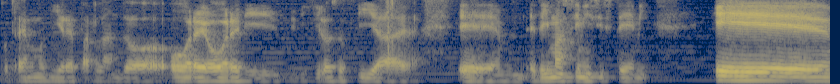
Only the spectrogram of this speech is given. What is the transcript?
potremmo dire parlando ore e ore di, di filosofia e, e, e, dei massimi sistemi. E,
